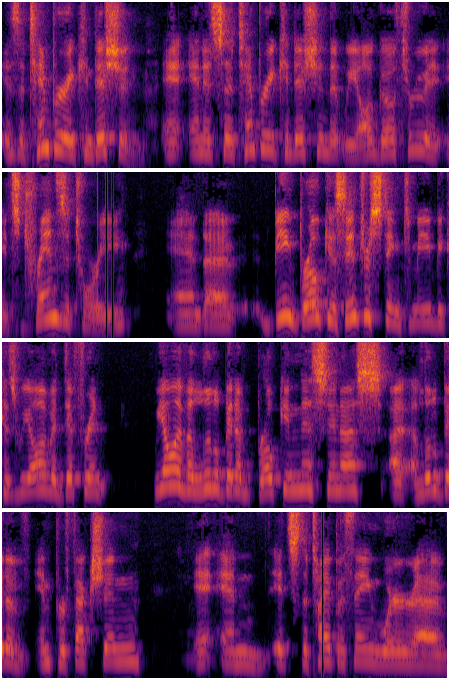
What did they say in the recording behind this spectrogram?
is a temporary condition, and, and, it's a temporary condition that we all go through. It, it's transitory, and uh, being broke is interesting to me because we all have a different we all have a little bit of brokenness in us a, a little bit of imperfection and it's the type of thing where uh,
